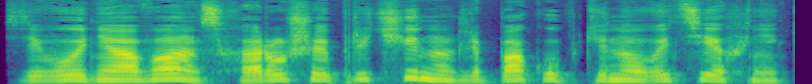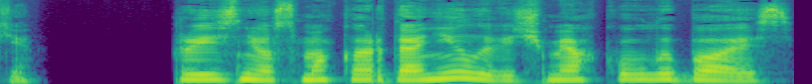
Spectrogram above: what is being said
Сегодня аванс — хорошая причина для покупки новой техники произнес Макар Данилович, мягко улыбаясь.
